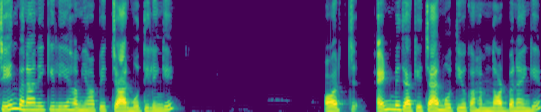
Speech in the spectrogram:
चेन बनाने के लिए हम यहाँ पे चार मोती लेंगे। और एंड में जाके चार मोतियों का हम नॉट बनाएँगे।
